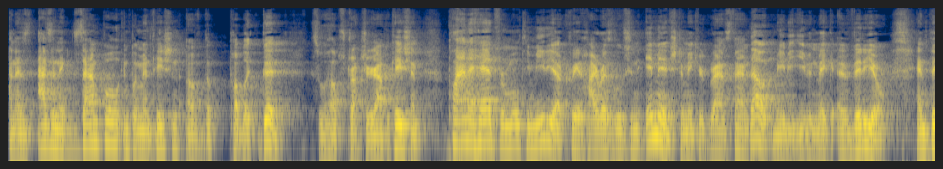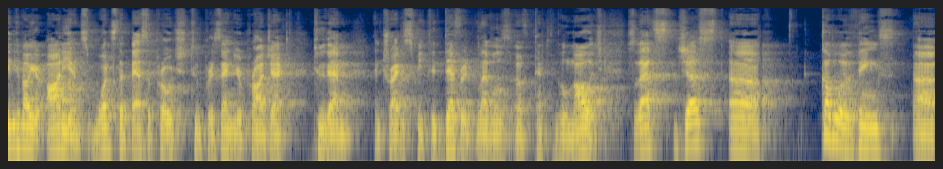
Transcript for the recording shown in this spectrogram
and as, as an example implementation of the public good. This will help structure your application. Plan ahead for multimedia. Create high resolution image to make your grant stand out. Maybe even make a video. And think about your audience. What's the best approach to present your project to them and try to speak to different levels of technical knowledge. So that's just a couple of things uh,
